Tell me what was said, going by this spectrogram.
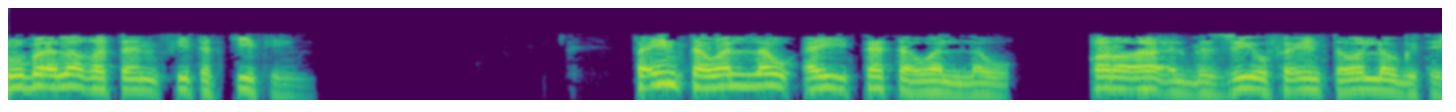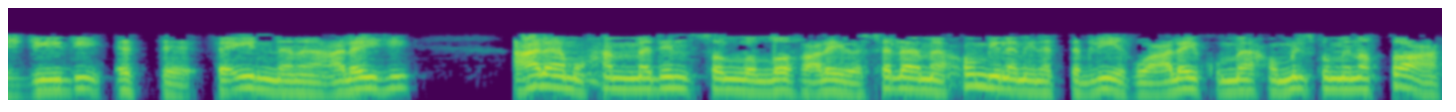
مبالغة في تبكيتهم فإن تولوا أي تتولوا. قرأ البزي فإن تولوا بتجديد التاء فإنما عليه على محمد صلى الله عليه وسلم ما حمل من التبليغ وعليكم ما حملتم من الطاعة.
